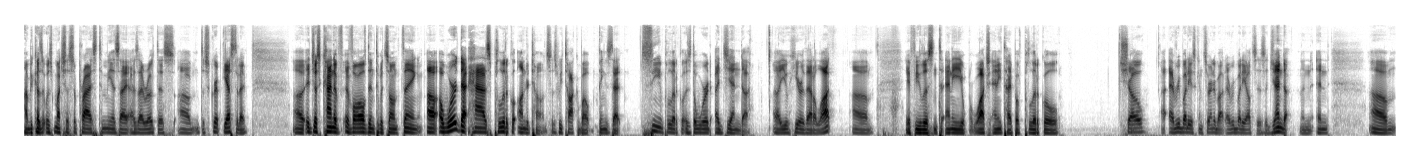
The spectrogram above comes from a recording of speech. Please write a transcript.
Uh, because it was much a surprise to me as I as I wrote this um, the script yesterday. Uh, it just kind of evolved into its own thing. Uh, a word that has political undertones, as we talk about things that seem political, is the word agenda. Uh, you hear that a lot. Um, if you listen to any or watch any type of political show, uh, everybody is concerned about everybody else's agenda, and and um,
